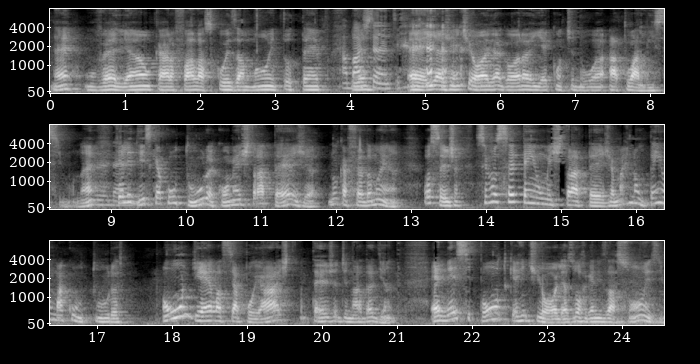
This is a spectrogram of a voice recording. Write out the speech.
né? Um velhão, o cara fala as coisas há muito tempo. Há bastante. E a, é, e a gente olha agora e é, continua atualíssimo, né? Verdade. Que ele diz que a cultura come a estratégia no café da manhã. Ou seja, se você tem uma estratégia, mas não tem uma cultura onde ela se apoiar, a estratégia de nada adianta. É nesse ponto que a gente olha as organizações e,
